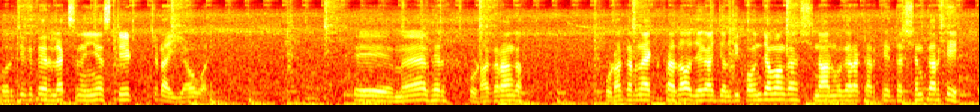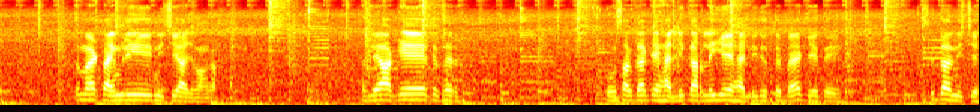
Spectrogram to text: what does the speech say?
ਔਰ ਜੇ ਕਿਤੇ ਰਿਲੈਕਸ ਨਹੀਂ ਹੈ ਸਟੇਟ ਚੜ੍ਹਾਈ ਆ ਉਹ ਵਾਲੀ। ਤੇ ਮੈਂ ਫਿਰ ਘੋੜਾ ਕਰਾਂਗਾ। ਘੋੜਾ ਕਰਨਾ ਇੱਕ ਫਾਇਦਾ ਹੋ ਜਾਏਗਾ। ਜਲਦੀ ਪਹੁੰਚ ਜਾਵਾਂਗਾ, ਇਸ਼ਨਾਨ ਵਗੈਰਾ ਕਰਕੇ, ਦਰਸ਼ਨ ਕਰਕੇ ਤੇ ਮੈਂ ਟਾਈਮਲੀ ਨੀਚੇ ਆ ਜਾਵਾਂਗਾ। ਥੱਲੇ ਆ ਕੇ ਤੇ ਫਿਰ ਹੋ ਸਕਦਾ ਕਿ ਹੈਲੀ ਕਰ ਲਈਏ, ਹੈਲੀ ਦੇ ਉੱਤੇ ਬਹਿ ਕੇ ਤੇ ਸਿੱਧਾ ਨੀਚੇ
